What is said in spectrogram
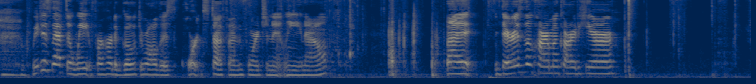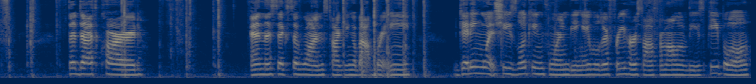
we just have to wait for her to go through all this court stuff, unfortunately, you know. But there is the karma card here. The death card. And the six of wands talking about Britney getting what she's looking for and being able to free herself from all of these people.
